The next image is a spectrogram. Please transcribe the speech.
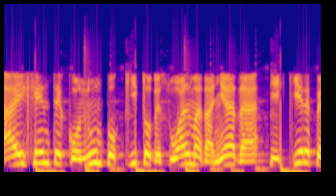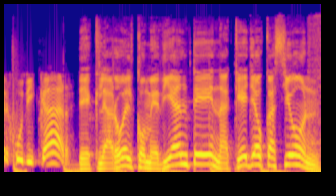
hay gente con un poquito de su alma dañada y quiere perjudicar, declaró el comediante en aquella ocasión.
